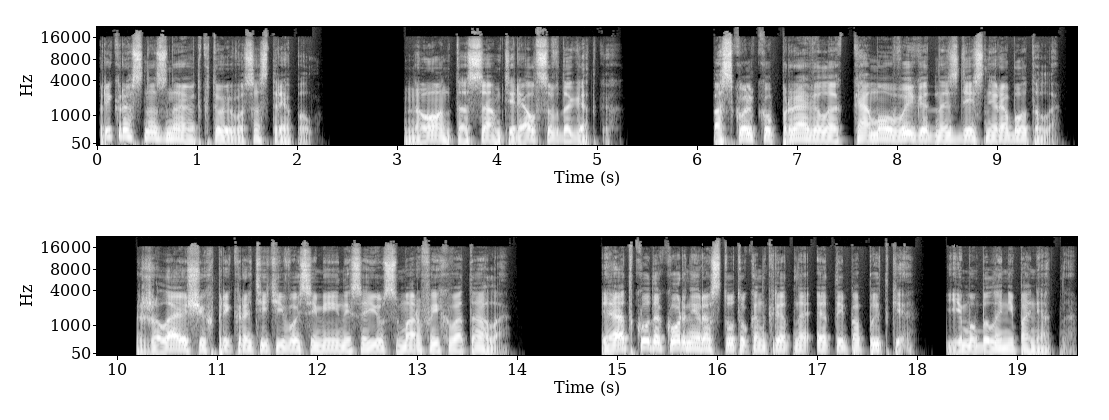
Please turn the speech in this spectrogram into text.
прекрасно знают, кто его состряпал. Но он-то сам терялся в догадках. Поскольку правило «кому выгодно» здесь не работало. Желающих прекратить его семейный союз с Марфой хватало. И откуда корни растут у конкретно этой попытки, ему было непонятно.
